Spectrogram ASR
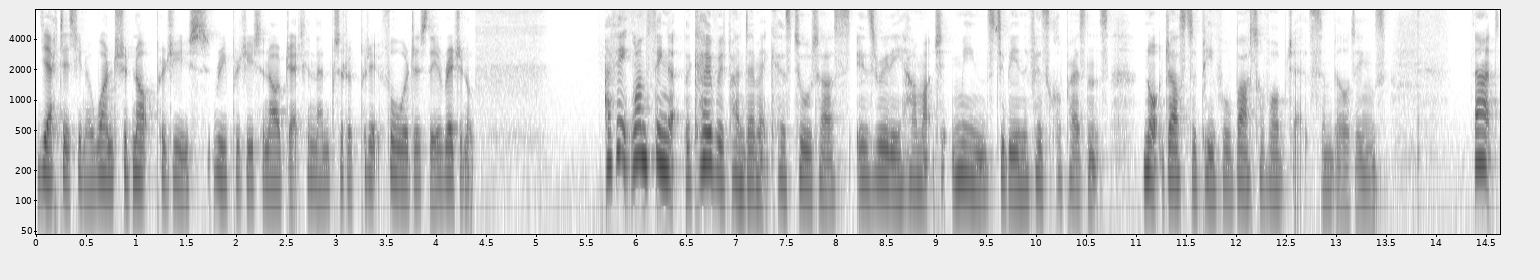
Yet, you know one should not produce reproduce an object and then sort of put it forward as the original. I think one thing that the COVID pandemic has taught us is really how much it means to be in the physical presence, not just of people, but of objects and buildings. That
